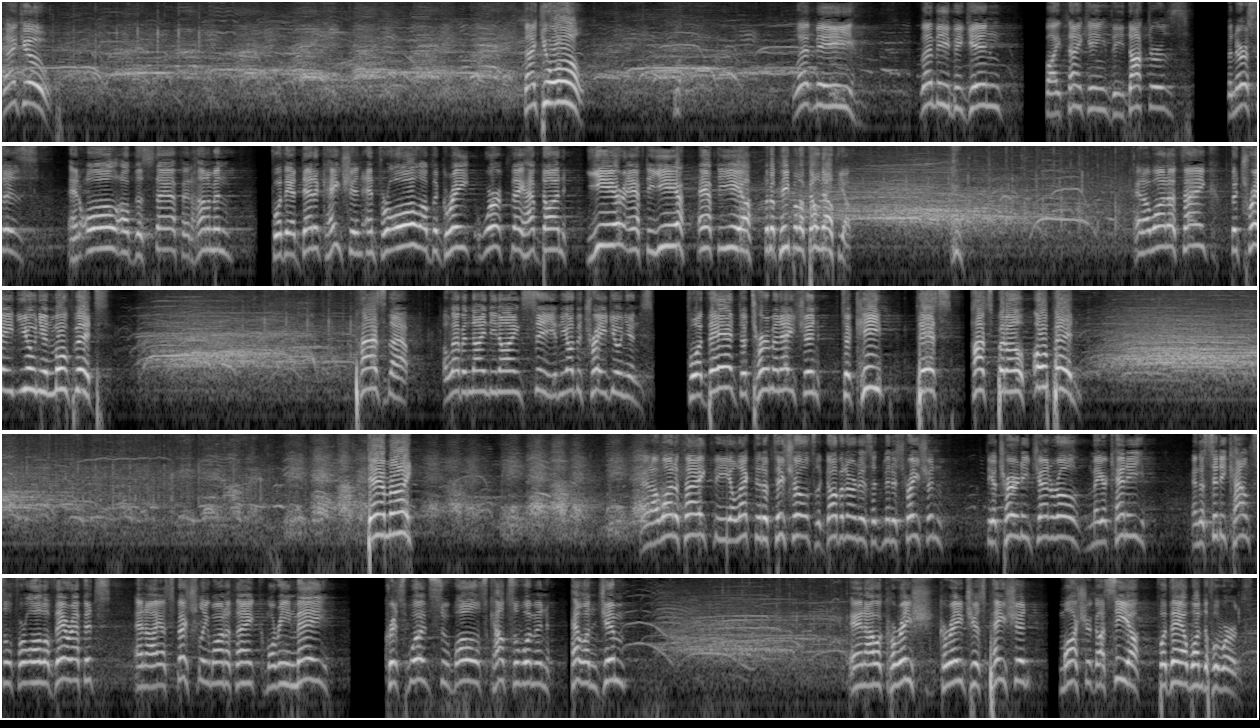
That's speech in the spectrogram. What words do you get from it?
Thank you. Thank you all. Let me let me begin by thanking the doctors, the nurses, and all of the staff at Hahnemann for their dedication and for all of the great work they have done year after year after year for the people of Philadelphia. and I want to thank the trade union movement. PASNAP, 1199C, and the other trade unions for their determination to keep this hospital open. Damn right. And I want to thank the elected officials, the governor and his administration, the Attorney General, Mayor Kenney, and the City Council for all of their efforts. And I especially want to thank Maureen May, Chris Woods, Sue Bowles, Councilwoman Helen Gym, and our courageous patient, Marcia Garcia, for their wonderful words.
